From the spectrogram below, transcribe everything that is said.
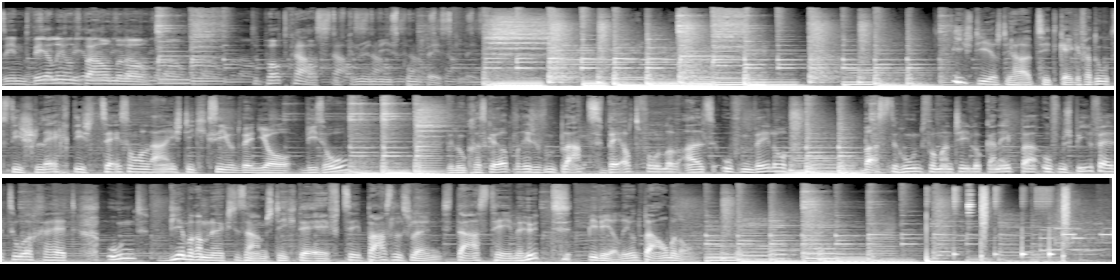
sind Werli und Baumelo, der Podcast auf grünwies.sk. Ist die erste Halbzeit gegen Vaduz die schlechteste Saisonleistung gewesen? und wenn ja, wieso? Der Lukas Görtler ist auf dem Platz wertvoller als auf dem Velo was der Hund von Angelo Canepa auf dem Spielfeld zu suchen hat und wie wir am nächsten Samstag den FC Basel schlagen. Das Thema heute bei Wirli und Baumelon.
